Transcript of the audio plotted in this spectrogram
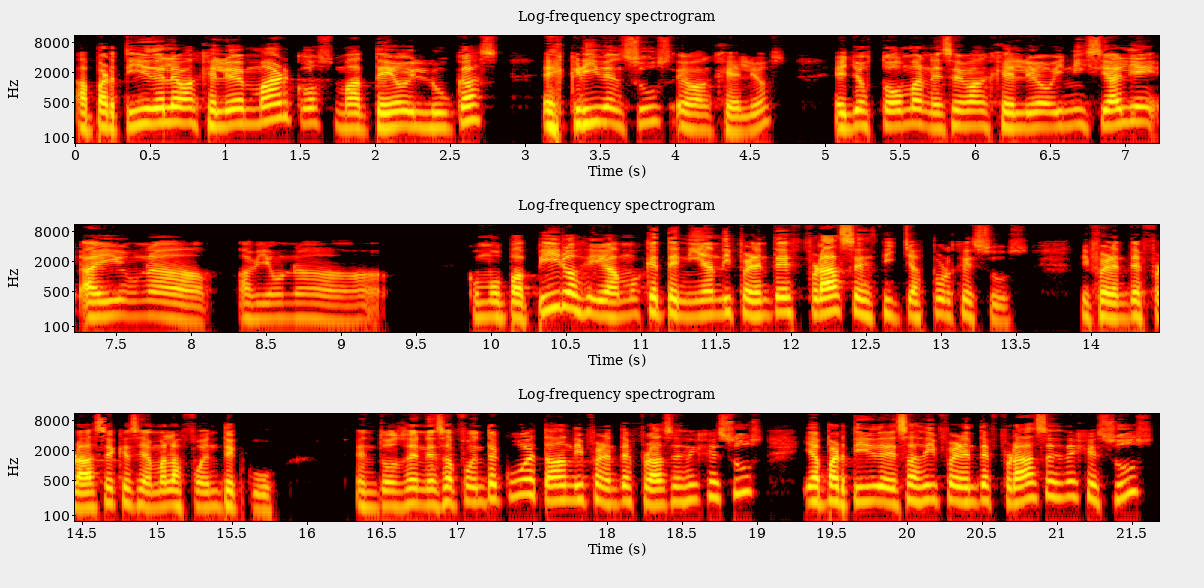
A partir del Evangelio de Marcos, Mateo y Lucas escriben sus evangelios. Ellos toman ese evangelio inicial y hay una, había una, como papiros, digamos, que tenían diferentes frases dichas por Jesús, diferentes frases que se llama la fuente Q. Entonces en esa fuente Q estaban diferentes frases de Jesús y a partir de esas diferentes frases de Jesús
